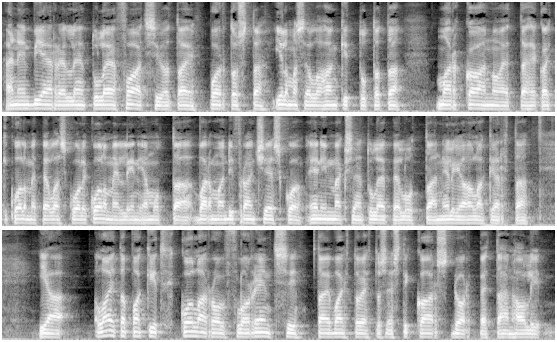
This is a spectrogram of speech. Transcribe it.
hänen vierelleen tulee Fazio tai Portosta ilmaisella hankittu tota Marcano, että he kaikki kolme pelas, kun oli kolmen linja, mutta varmaan Di Francesco enimmäkseen tulee peluttaa neljä alakertaa. Ja laitapakit Kolarov Florenzi tai vaihtoehtoisesti Karsdorp, että hän oli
